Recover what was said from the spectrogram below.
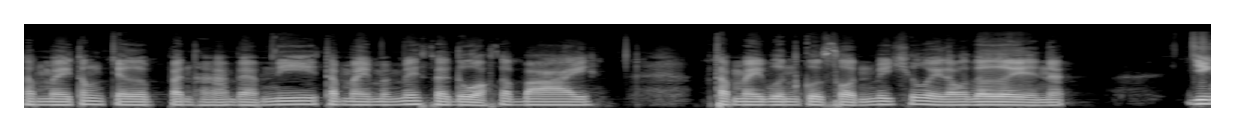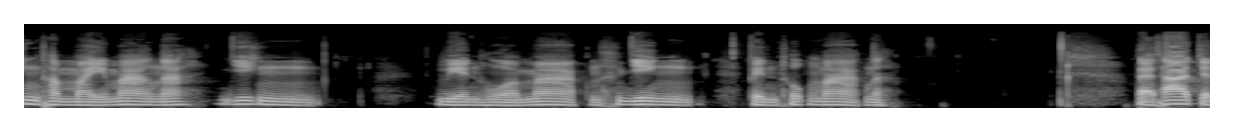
ทำไมต้องเจอปัญหาแบบนี้ทำไมมันไม่สะดวกสบายทำไมบุญกุศลไม่ช่วยเราเลยนะยิ่งทำไมมากนะ ยิ่งเวียนหัวมากนะยิ่งเป็นทุกข์มากนะ แต่ถ้าจะ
